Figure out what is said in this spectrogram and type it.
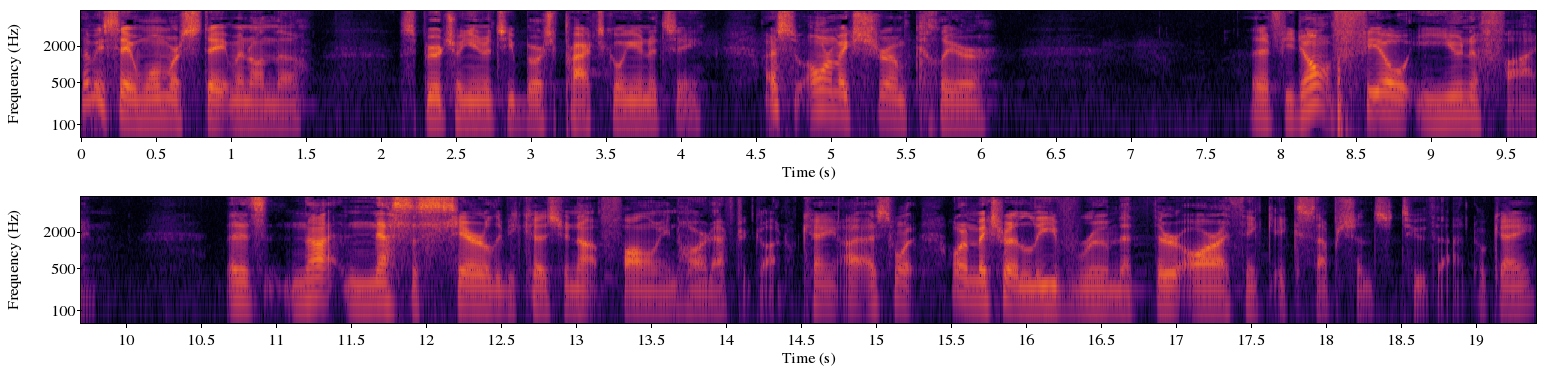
Let me say one more statement on the spiritual unity versus practical unity. I just I want to make sure I'm clear that if you don't feel unified, that it's not necessarily because you're not following hard after God, okay? I, I just want, I want to make sure I leave room that there are, I think, exceptions to that, okay?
